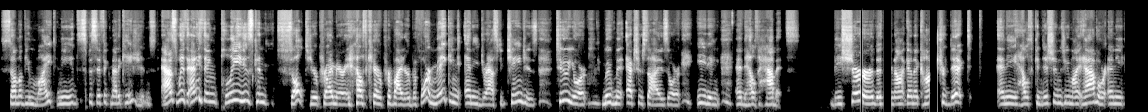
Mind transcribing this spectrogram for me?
some of you might need specific medications. As with anything, please consult your primary healthcare provider before making any drastic changes to your movement, exercise, or eating and health habits. Be sure that they're not going to contradict any health conditions you might have or any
